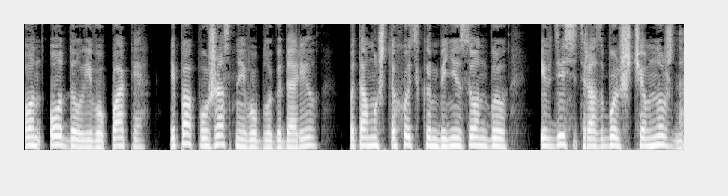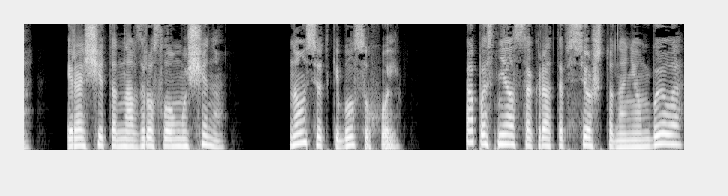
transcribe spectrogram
Он отдал его папе, и папа ужасно его благодарил, потому что хоть комбинезон был и в десять раз больше, чем нужно, и рассчитан на взрослого мужчину, но он все-таки был сухой. Папа снял с Сократа все, что на нем было,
